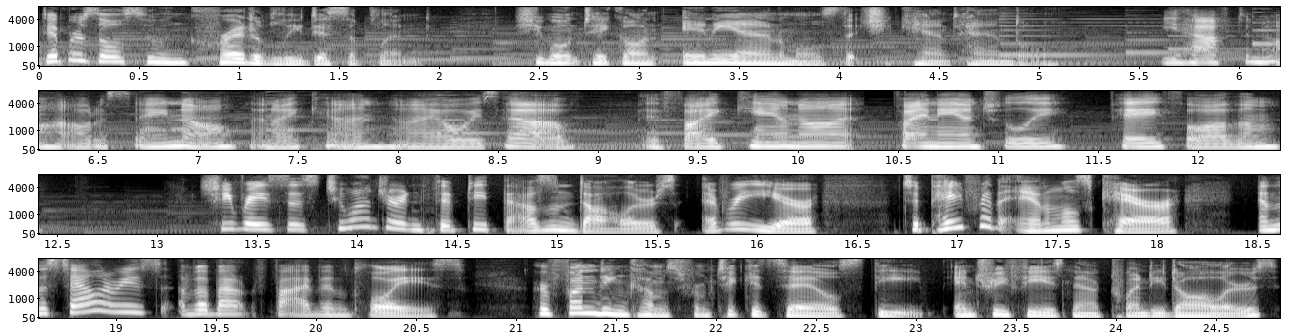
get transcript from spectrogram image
Debra's also incredibly disciplined. She won't take on any animals that she can't handle. You have to know how to say no, and I can, and I always have. If I cannot financially pay for them, She raises $250,000 every year to pay for the animals' care and the salaries of about five employees. Her funding comes from ticket sales. The entry fee is now $20,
